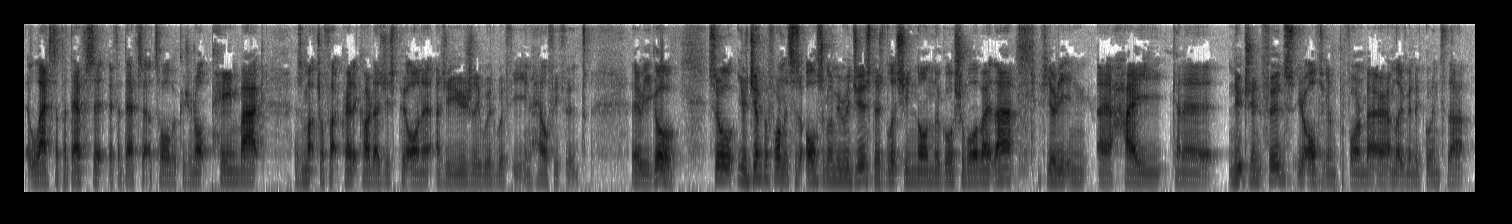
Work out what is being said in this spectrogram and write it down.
less of a deficit, if a deficit at all, because you're not paying back as much off that credit card as you just put on it as you usually would with eating healthy food. There you go. So your gym performance is also going to be reduced. There's literally non-negotiable about that. If you're eating uh, high kind of nutrient foods, you're obviously going to perform better. I'm not even going to go into that.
